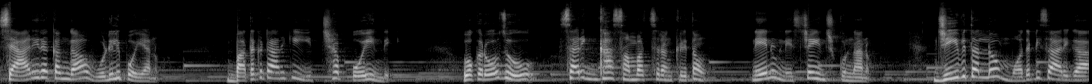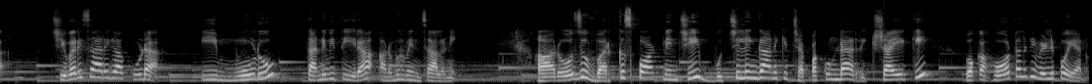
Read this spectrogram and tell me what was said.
శారీరకంగా ఒడిలిపోయాను. బతకటానికి ఇచ్చ పోయింది. ఒకరోజు సరిగ్గా సంవత్సరం క్రితం నేను నిశ్చయించుకున్నాను. జీవితంలో మొదటిసారిగా చివరిసారిగా కూడా ఈ మూడు తనివి తీరా అనుభవించాలని. ఆ రోజు వర్క్ స్పాట్ నుంచి బుచ్చిలింగానికి చెప్పకుండా రిక్షా ఎక్కి ఒక హోటల్కి వెళ్ళిపోయాను.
